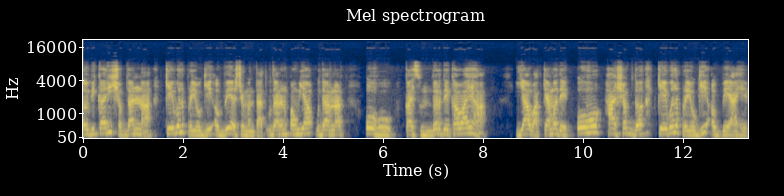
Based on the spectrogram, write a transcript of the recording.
अविकारी शब्दांना केवल प्रयोगी अव्यय असे म्हणतात. उदाहरण पाहूया. उदाहरणार्थ ओ हो काय सुंदर देखावा आहे हा. या वाक्यामध्ये ओहो हा शब्द केवल प्रयोगी अव्यय आहे.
